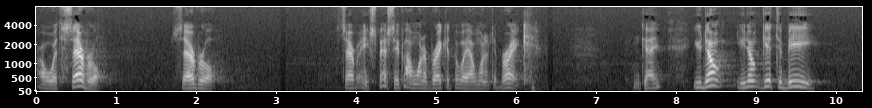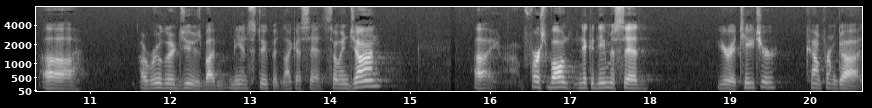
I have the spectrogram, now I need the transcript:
or with several? Several several, especially if I want to break it the way I want it to break. Okay, you don't you don't get to be uh, a ruler of Jews by being stupid, like I said. So in John, uh, first of all, Nicodemus said, "You're a teacher, come from God,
